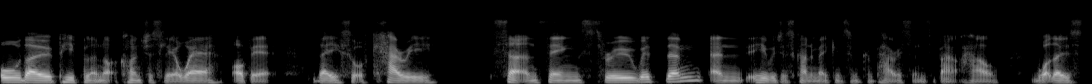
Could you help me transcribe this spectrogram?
although people are not consciously aware of it, they sort of carry certain things through with them and he was just kind of making some comparisons about how what those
